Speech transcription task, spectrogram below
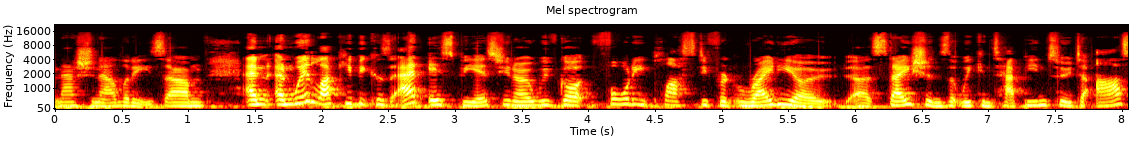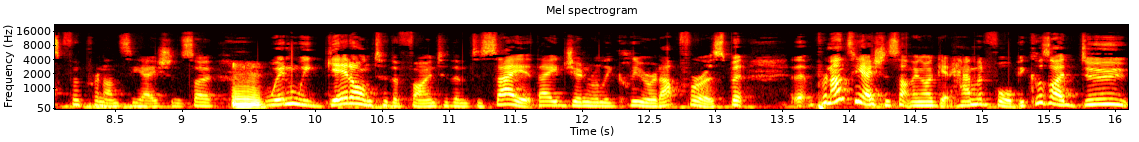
nationalities. Um, and, and we're lucky because at SBS, you know, we've got 40 plus different radio uh, stations that we can tap into to ask for pronunciation. So when we get onto the phone to them to say it, they generally clear it up for us. But uh, pronunciation is something I get hammered for because I do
